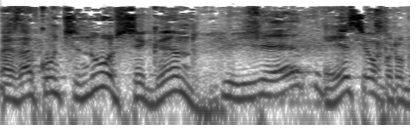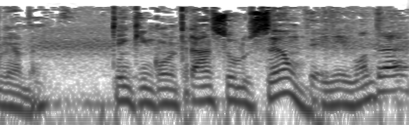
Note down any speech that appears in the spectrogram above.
Mas ela continua chegando. É, Esse é o problema. Tem que encontrar a solução. tem que encontrar.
